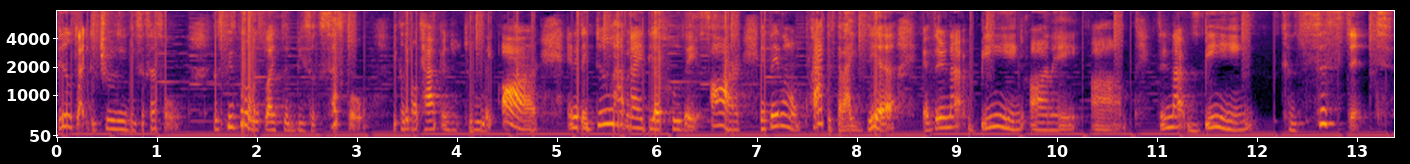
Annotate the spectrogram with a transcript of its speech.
feels like to truly be successful. Because people always like to be successful because they don't tap into who they are. And if they do have an idea of who they are, if they don't practice that idea, if they're not being on a, um, they're not being consistent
